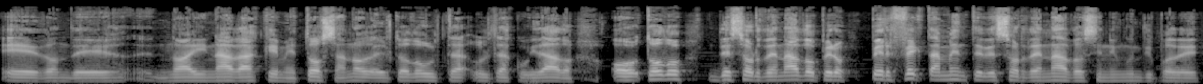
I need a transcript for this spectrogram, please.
eh, donde no hay nada que me tosa, ¿no? El todo ultra, ultra cuidado, o todo desordenado, pero perfectamente desordenado, sin ningún tipo de,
